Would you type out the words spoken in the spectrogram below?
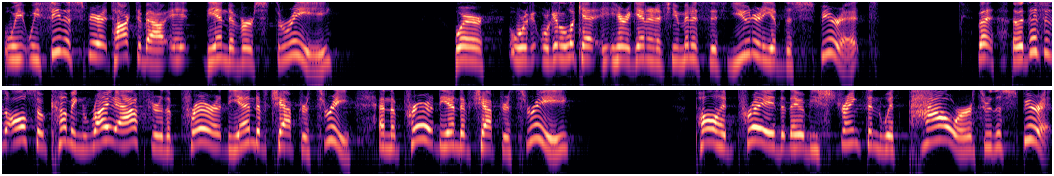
We, we see the Spirit talked about at the end of verse 3, where we're, we're going to look at here again in a few minutes this unity of the Spirit. But, but this is also coming right after the prayer at the end of chapter 3. And the prayer at the end of chapter 3, Paul had prayed that they would be strengthened with power through the Spirit.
